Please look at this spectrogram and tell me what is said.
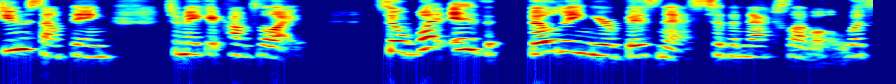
do something to make it come to life. So, what if building your business to the next level was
